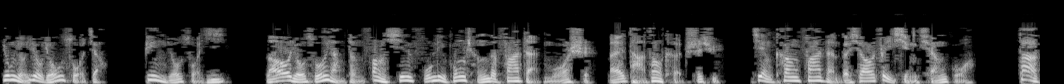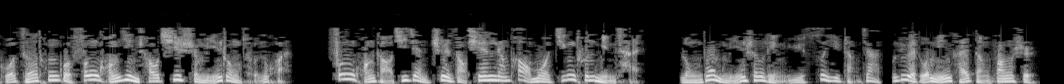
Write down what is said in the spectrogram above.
拥有又有所教，病有所医，老有所养等放心福利工程的发展模式，来打造可持续健康发展的消费型强国。大国则通过疯狂印钞稀释民众存款，疯狂搞基建制造天量泡沫，鲸吞民财。垄断民生领域肆意涨价、掠夺民财等方式，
